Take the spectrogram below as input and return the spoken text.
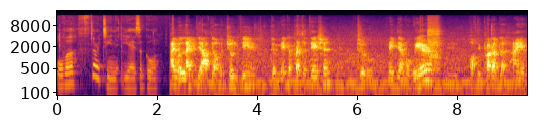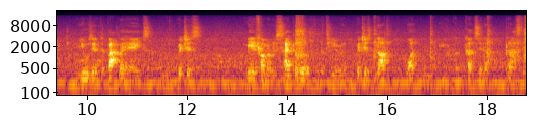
over 13 years ago. I would like to have the opportunity to make a presentation to make them aware of the product that I am using to pack my eggs, which is made from a recyclable material, which is not what you could consider plastic.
